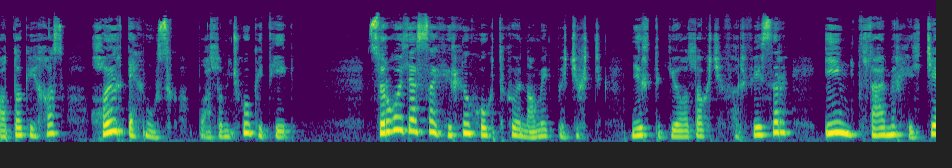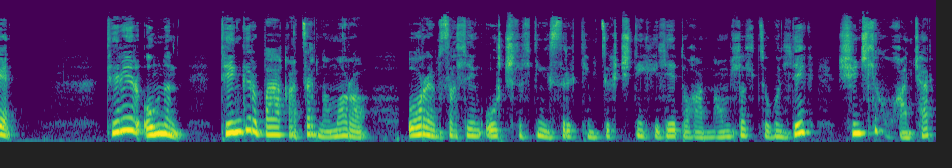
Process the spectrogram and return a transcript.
одоогийнхоос 2 дахин өсөх боломжгүй гэдгийг сургуулиас хэрхэн хөөгдөх вэ номыг бичигч нэрт геологч профессор Им Фламер хэлжээ. Тэрээр өмнө нь Тэнгэр ба газар номоор уур амьсгалын өөрчлөлтийн эсрэг тэмцэгчдийн хилээд байгаа номлол зөвгөнлийг шинжлэх ухаанчаар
